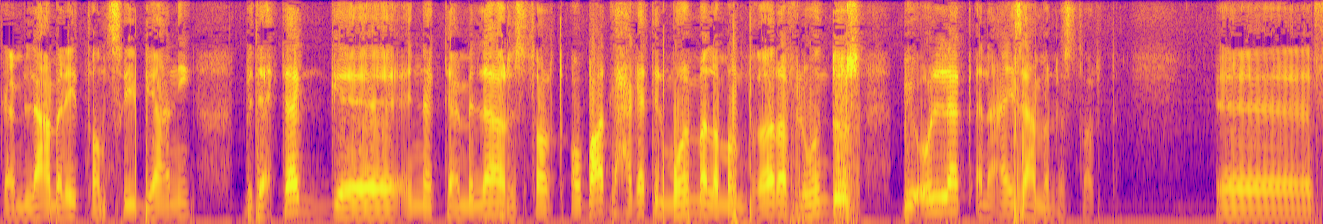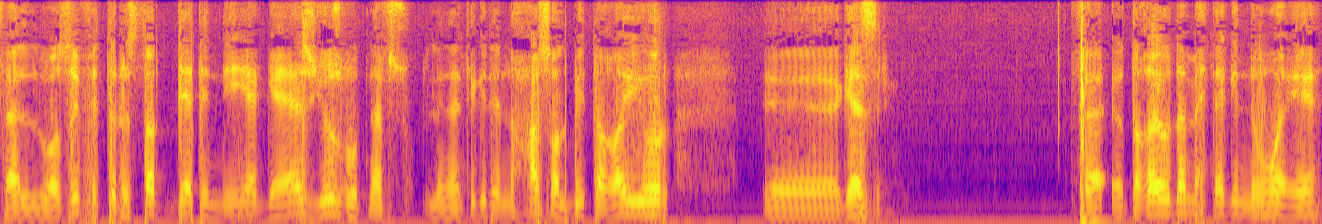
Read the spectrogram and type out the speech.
تعمل لها عملية تنصيب يعني بتحتاج آه، إنك تعمل لها restart أو بعض الحاجات المهمة لما بتغيرها في ال Windows بيقول لك أنا عايز أعمل restart فالوظيفة ال restart ديت إن هي الجهاز يظبط نفسه لنتيجة إن حصل بيه تغير آه، جذري. فالتغير ده محتاج إن هو إيه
